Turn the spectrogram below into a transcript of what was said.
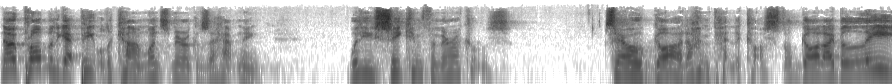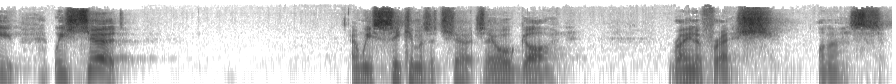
no problem to get people to come once miracles are happening. Will you seek Him for miracles? Say, Oh God, I'm Pentecostal. God, I believe we should. and we seek Him as a church, say, Oh God, rain afresh on us.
